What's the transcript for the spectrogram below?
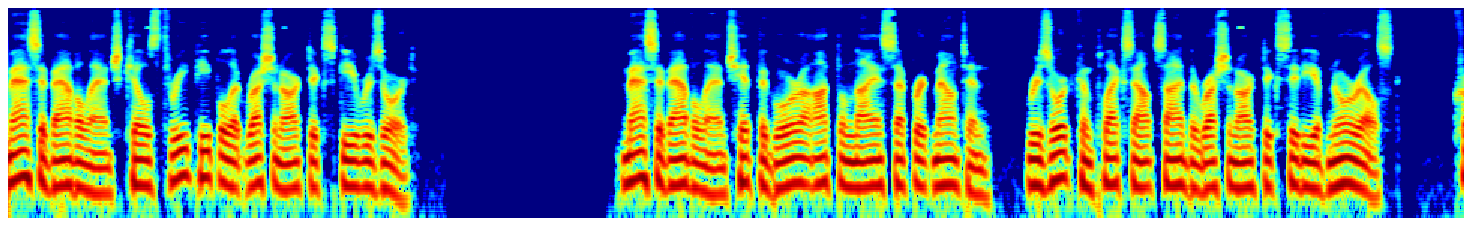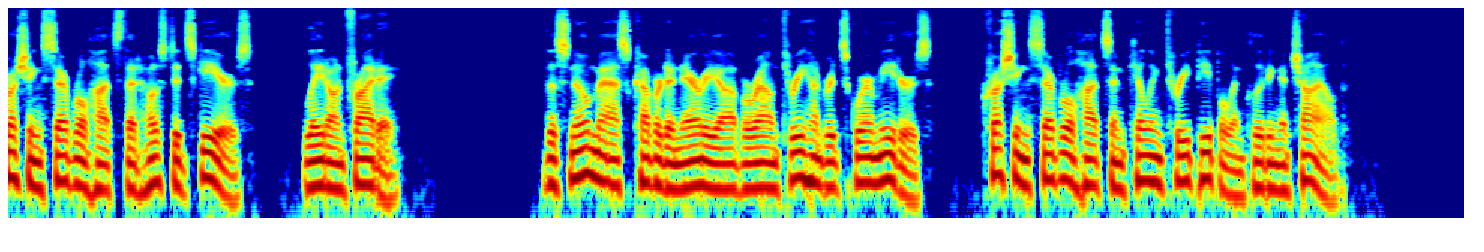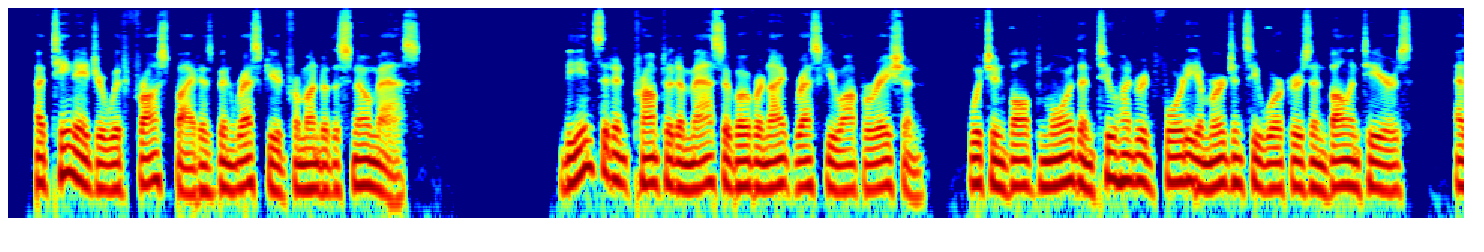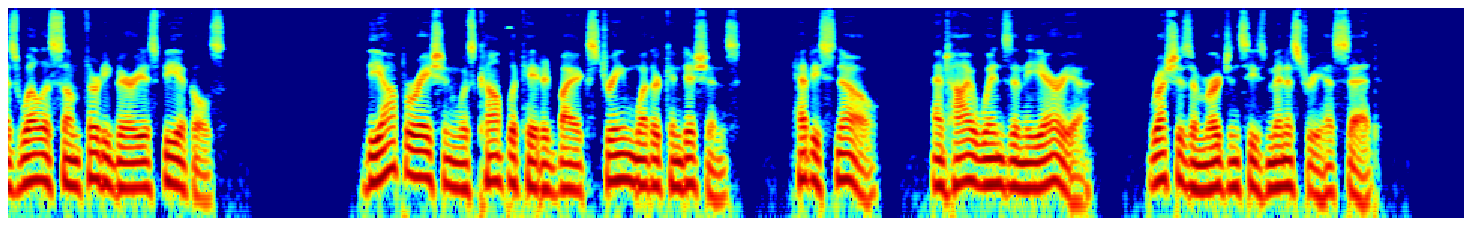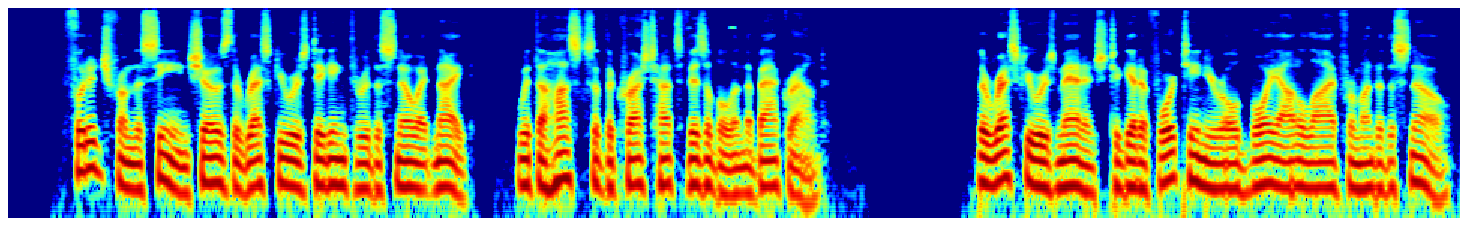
Massive avalanche kills three people at Russian Arctic ski resort. Massive avalanche hit the Gora Otdelnaya separate mountain, resort complex outside the Russian Arctic city of Norilsk, crushing several huts that hosted skiers, late on Friday. The snow mass covered an area of around 300 square meters, crushing several huts and killing three people, including a child. A teenager with frostbite has been rescued from under the snow mass. The incident prompted a massive overnight rescue operation, which involved more than 240 emergency workers and volunteers, as well as some 30 various vehicles. The operation was complicated by extreme weather conditions, heavy snow, and high winds in the area, Russia's emergencies ministry has said. Footage from the scene shows the rescuers digging through the snow at night, with the husks of the crushed huts visible in the background the rescuers managed to get a 14 year old boy out alive from under the snow.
